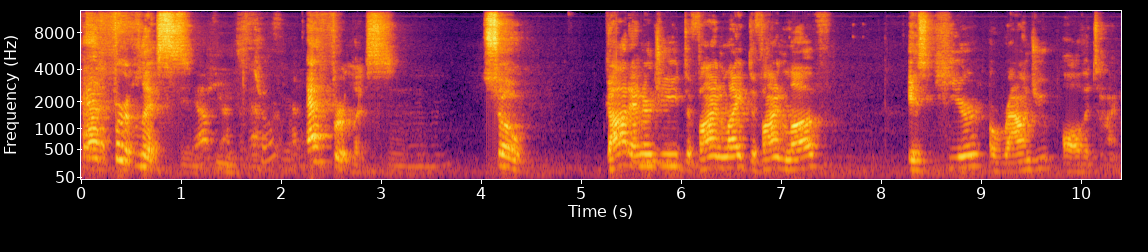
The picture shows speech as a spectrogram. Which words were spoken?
Effortless. Yep, that's Sure. effort. Effortless. So, God energy, divine light, divine love is here around you all the time.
